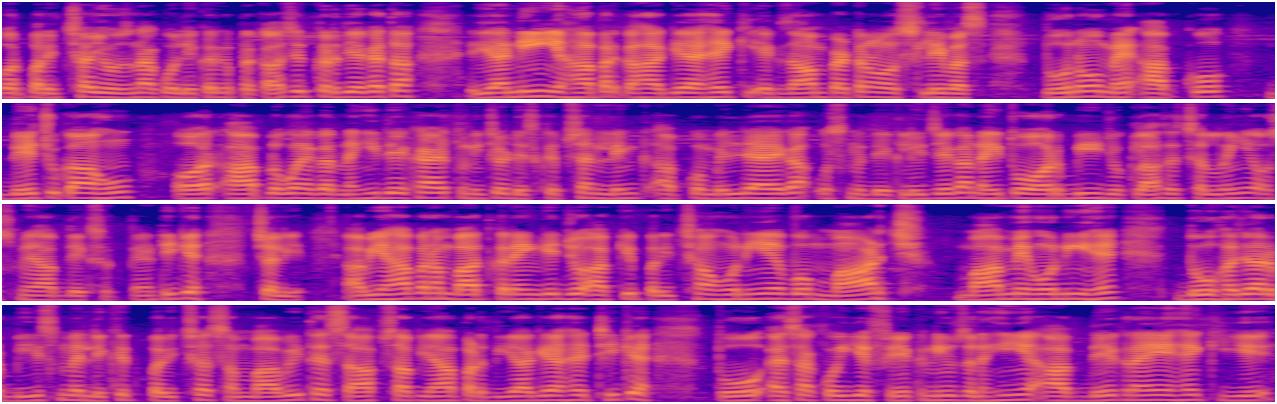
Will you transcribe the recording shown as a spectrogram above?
और परीक्षा योजना को लेकर के प्रकाशित कर दिया गया था। यानी यहाँ पर कहा गया है कि एग्ज़ाम पैटर्न और सिलेबस दोनों मैं आपको दे चुका हूँ और आप लोगों ने अगर नहीं देखा है तो नीचे डिस्क्रिप्शन लिंक आपको मिल जाएगा, उसमें देख लीजिएगा। नहीं तो और भी जो क्लासेस चल रही हैं, उसमें आप देख सकते हैं, ठीक है? चलिए, अब यहाँ पर हम बात करेंगे जो आपकी परीक्षा होनी है, वो मार्च माह में होनी है। 2020 में लिखित परीक्षा संभावित है साफ़ साफ़ यहाँ पर दिया गया है, ठीक है? तो ऐसा कोई ये फेक न्यूज़ नहीं है। आप देख रहे हैं कि ये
